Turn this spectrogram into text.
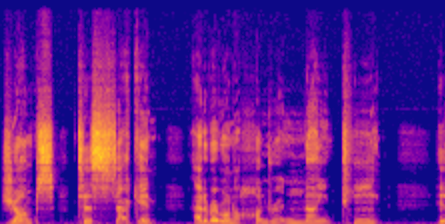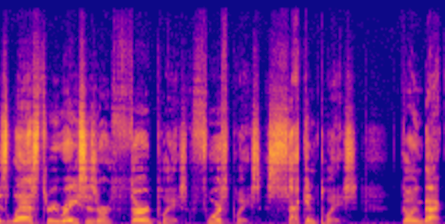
jumps to second out of everyone, 119. His last three races are third place, fourth place, second place. Going back,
